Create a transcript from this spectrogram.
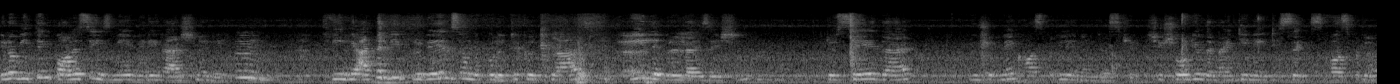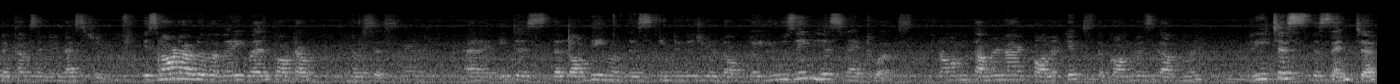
You know, we think policy is made very rationally. Mm. He actually prevails on the political class e-liberalization to say that you should make hospital an industry. She showed you the 1986 hospital becomes an industry. It's not out of a very well thought out process. Uh, it is the lobbying of this individual doctor using his networks from Tamil Nadu politics, the Congress government, reaches the center.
